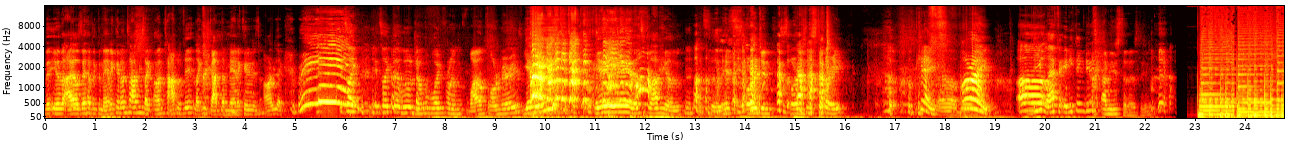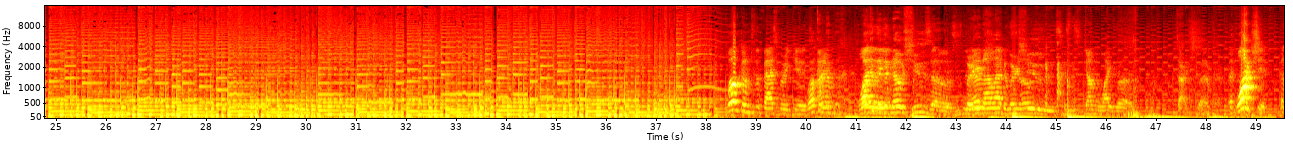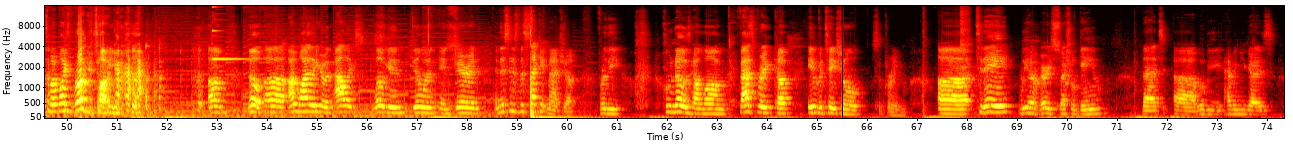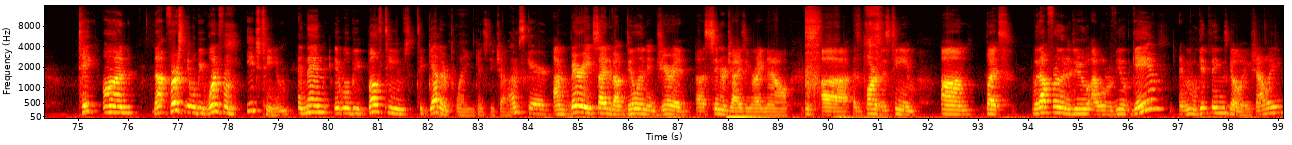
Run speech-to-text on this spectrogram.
like the you know the aisles that have like the mannequin on top. He's like on top of it, like he's got the mannequin in his arm. He's like, It's like it's like the little jungle boy from Wild Thornberrys. yeah, yeah, yeah, yeah, yeah, yeah, That's Flavio. That's it's his origin. It's his origin story. Okay. Oh, boy. All right. Do Uh, you laugh at anything, dude? I'm used to this, dude. Fastbreak Kids. Welcome I'm to- Welcome to the no shoe zone, where you're not allowed to wear shoes because this dumb white rug. Sorry. Watch it. That's my wife's rug you're talking about. um, no, uh, I'm Wiley here with Alex, Logan, Dylan, and Jared, and this is the second matchup for the who knows how long Fastbreak Cup Invitational Supreme. Uh, today we have a very special game that uh, we'll be having you guys take on. Not first it will be one from each team and then it will be both teams together playing against each other. I'm scared. i'm very excited about dylan and jared uh, synergizing right now uh, as a part of this team. Um, but without further ado i will reveal the game and we will get things going shall we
